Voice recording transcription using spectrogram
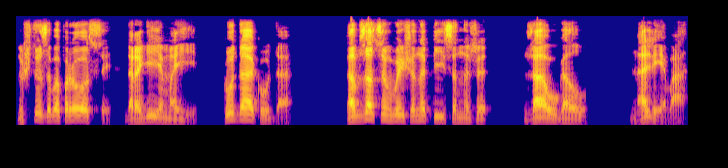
Ну что за вопросы, дорогие мои? Куда-куда? Абзацем выше написано же, за угол, налево.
